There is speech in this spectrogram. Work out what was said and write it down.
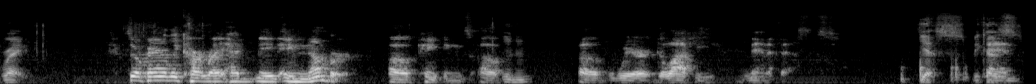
Right. So apparently, Cartwright had made a number of paintings of Mhm. of where Glaaki manifests. Yes, because And-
